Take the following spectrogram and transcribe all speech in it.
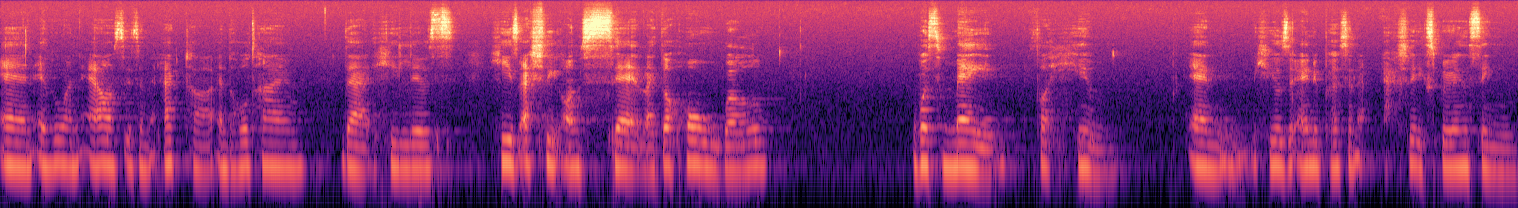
and everyone else is an actor. And the whole time that he lives, he's actually on set. Like the whole world was made for him. And he was the only person actually experiencing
